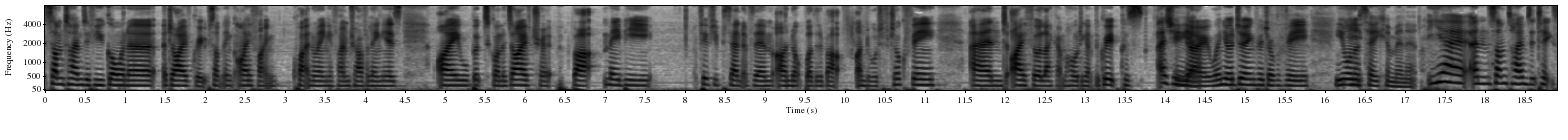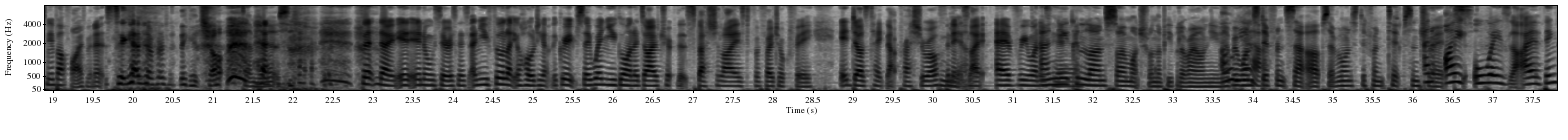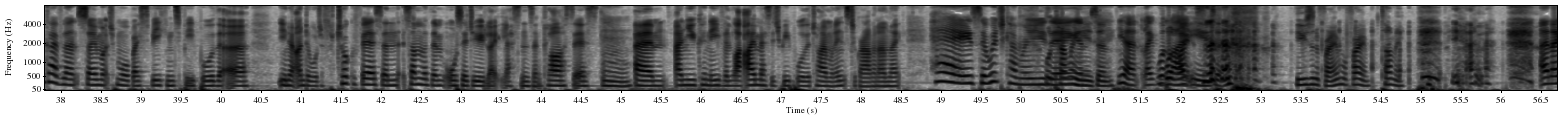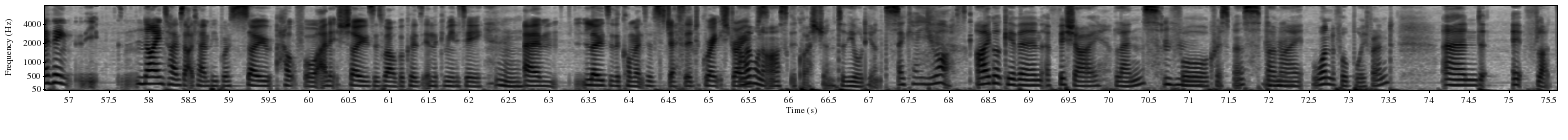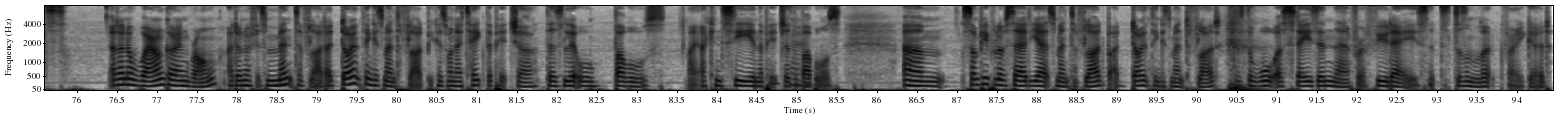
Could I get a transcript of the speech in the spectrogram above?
sometimes if you go on a, a dive group, something I find quite annoying if I'm traveling is I will book to go on a dive trip, but maybe 50% of them are not bothered about underwater photography. And I feel like I'm holding up the group because, as you Yeah. know, when you're doing photography, You want to take a minute, yeah, and sometimes it takes me about five minutes to get the, the good shot. ten minutes. but no, in, in all seriousness, and you feel like you're holding up the group. So when you go on a dive trip that's specialised for photography, it does take that pressure off, and Yeah. it's like everyone is and here. you can learn so much from the people around you. Oh, Everyone's yeah. different setups. Everyone's different tips and tricks. and I always, I think I've learnt so much more by speaking to people that are, you know, underwater photographers, and some of them also do like lessons and classes. Mm. Um, and you can even like I message people all the time on Instagram, and I'm like, "Hey, so which camera are you using?" what camera are you And- using? Yeah, like what, What light are you using? you using a frame? What frame? Tell me. yeah. And I think nine times out of ten, people are so helpful, and it shows as well because in the community, Mm. um, loads of the comments have suggested great strobes. I want to ask a question to the audience. Okay, you ask. I got given a fisheye lens Mhm. for Christmas by Mhm. my wonderful boyfriend, and it floods. I don't know where I'm going wrong. I don't know if it's meant to flood. I don't think it's meant to flood because when I take the picture, there's little bubbles. Like I can see in the picture the bubbles. Um, some people have said, yeah, it's meant to flood, but I don't think it's meant to flood because the water stays in there for a few days. It doesn't look very good.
